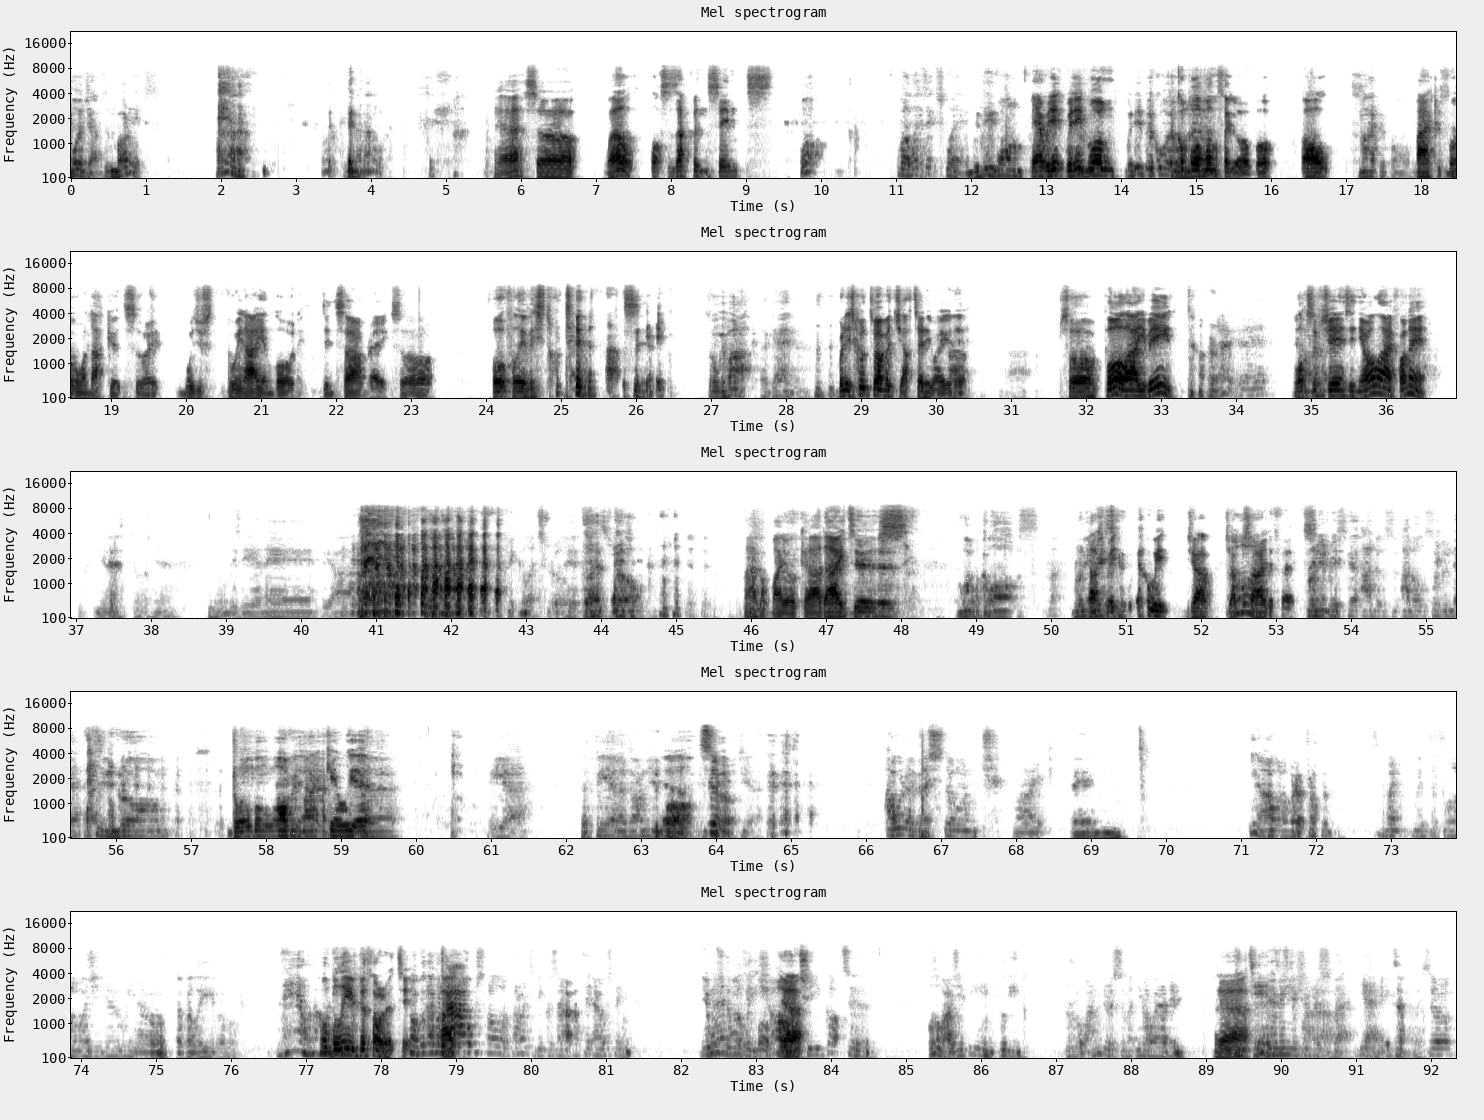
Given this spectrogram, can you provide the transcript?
More jabs than Boris. Ah. Fucking hell. Yeah, so, well, lots has happened since. What? Well, let's explain. We did one. Yeah, we did we did one We did record a couple of uh, months ago, but all Microphone. microphone was were knackered, so it was just going high and low and it didn't sound right. So hopefully this don't turn out the same. So we're back again. But it's good to have a chat anyway, isn't it? Ah. So, Paul, how you been? All right, yeah, yeah. Lots Yeah, of change in your life, hasn't it? Yeah, God, yeah. The DNA, the The cholesterol. the cholesterol, I got myocarditis. blood clots, running That's risk, with, with jab, jab Oh. side effects. running risk of adult, adult sudden death syndrome. Global warming Yeah, might kill you. yeah. Fear. The fear is on you, Yeah. Paul. So- I were a, a staunch, like, um, you know, I, I were a proper, went with the flow as you do, you know. a believer, love. No, not Oh, believed authority. No, but that was I, I- always follow authority because I, I think I always think You must they're have the ones in believed. charge, Yeah. So you've got to. Otherwise, you'd be in bloody Rwanda or something. You know where they Yeah. dictate You mean you should like that. respect? Yeah, exactly. So.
